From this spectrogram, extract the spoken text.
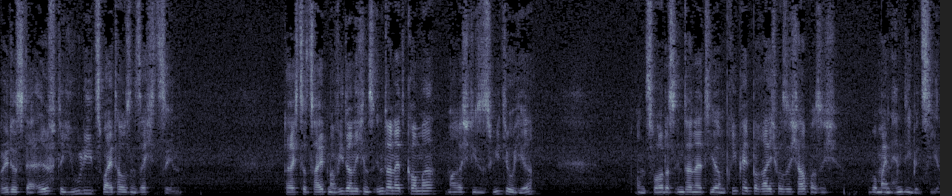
Heute ist der 11. Juli 2016. Da ich zurzeit mal wieder nicht ins Internet komme, mache ich dieses Video hier. Und zwar das Internet hier im Prepaid-Bereich, was ich habe, was ich über mein Handy beziehe.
